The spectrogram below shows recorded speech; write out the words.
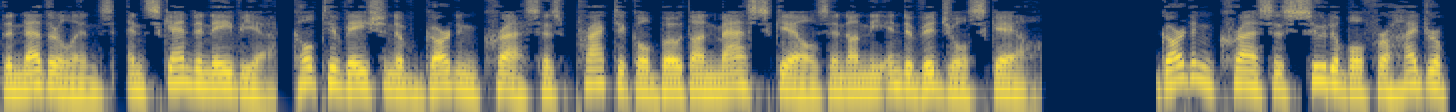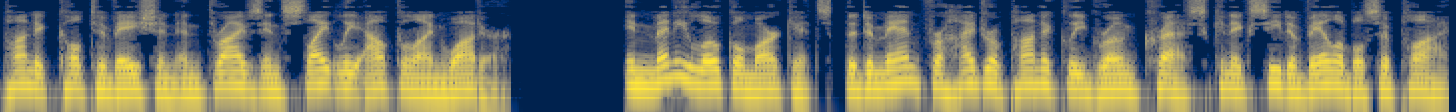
the Netherlands, and Scandinavia. Cultivation of garden cress is practical both on mass scales and on the individual scale. Garden cress is suitable for hydroponic cultivation and thrives in slightly alkaline water. In many local markets, the demand for hydroponically grown cress can exceed available supply,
